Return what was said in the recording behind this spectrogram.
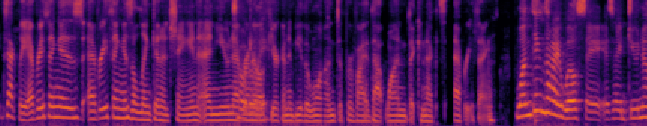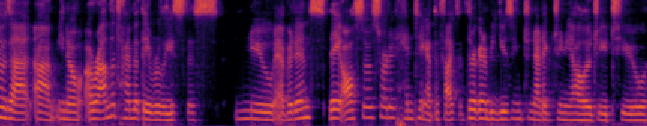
Exactly. Everything is everything is a link in a chain and you never know if you're going to be the one to provide that one that connects everything. One thing that I will say is I do know that, um, you know, around the time that they released this new evidence, they also started hinting at the fact that they're going to be using genetic genealogy to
